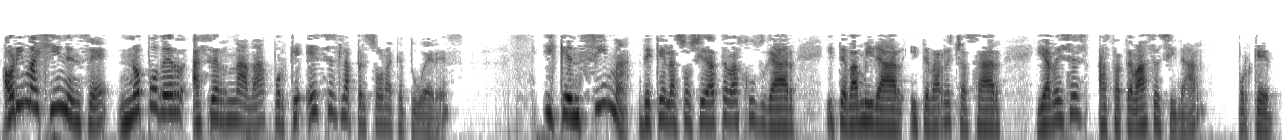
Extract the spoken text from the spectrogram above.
Ahora imagínense no poder hacer nada porque esa es la persona que tú eres y que encima de que la sociedad te va a juzgar y te va a mirar y te va a rechazar y a veces hasta te va a asesinar, porque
